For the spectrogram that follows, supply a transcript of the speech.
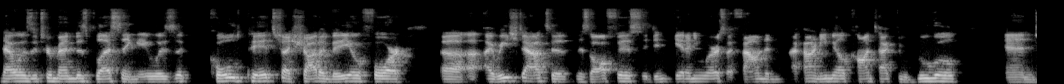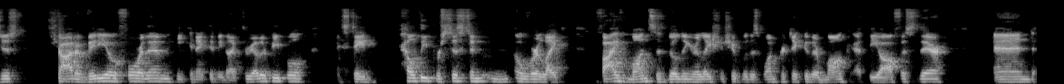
That was a tremendous blessing. It was a cold pitch. I shot a video for. Uh, I reached out to his office. It didn't get anywhere, so I found an I found an email contact through Google and just shot a video for them. He connected me to like three other people. I stayed healthy, persistent over like five months of building a relationship with this one particular monk at the office there. And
